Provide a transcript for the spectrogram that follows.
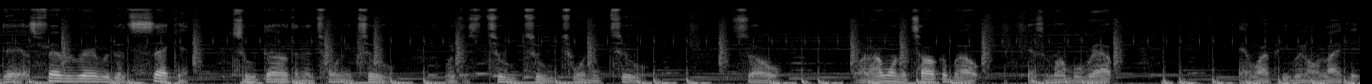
Today is February the 2nd, 2022, which is 2222. So, what I want to talk about is mumble rap and why people don't like it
